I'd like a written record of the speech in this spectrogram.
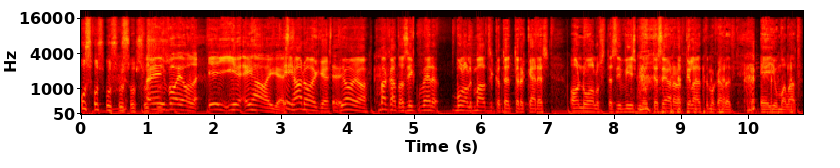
hus, hus, hus, hus, hus, hus. Ei voi olla. Ei, ei ihan oikeesti. Ihan oikeesti, joo joo. Mä katsoin, siinä, kun ver- mulla oli malsikkatöttörö kädessä, on nuollut sitä siinä viisi minuuttia seuraava tilannetta. Mä katsoin, että ei jumalat,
